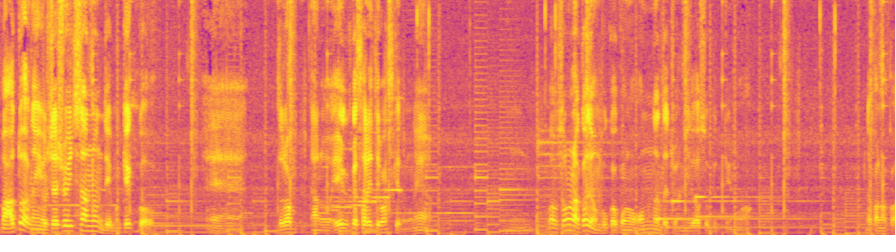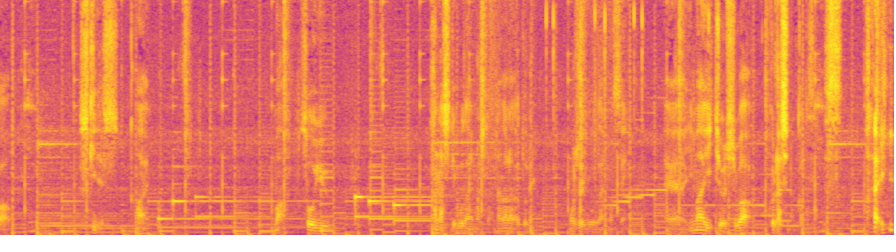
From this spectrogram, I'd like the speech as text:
まああとはね吉田修一さんのんでも結構えー、ドラあの映画化されてますけどもね、うんまあ、その中でも僕はこの「女たちは二度遊ぶ」っていうのはなかなか好きです。はい。まあそういう話でございました。長々とね申し訳ございません、えー、今一押しは倉科香菜さんです。はい。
